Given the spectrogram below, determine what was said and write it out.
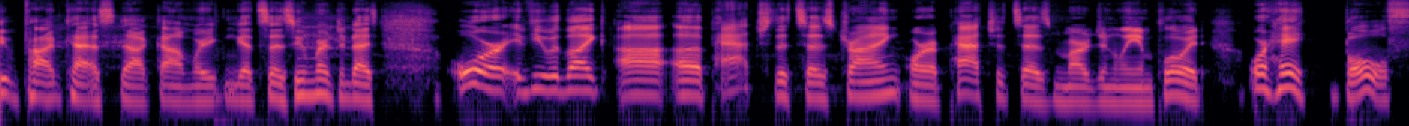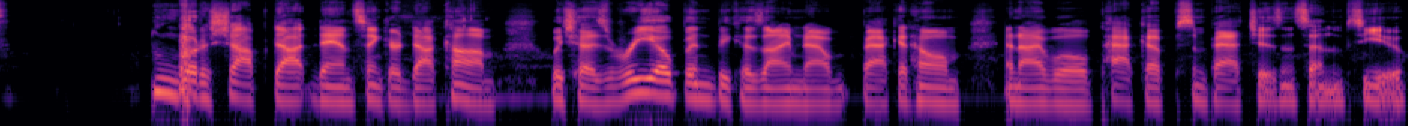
merch.sayswhopodcast.com where you can get Says Who merchandise. Or if you would like uh, a patch that says trying or a patch that says marginally employed, or hey, both, you can go to shop.dansinker.com, which has reopened because I'm now back at home and I will pack up some patches and send them to you.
